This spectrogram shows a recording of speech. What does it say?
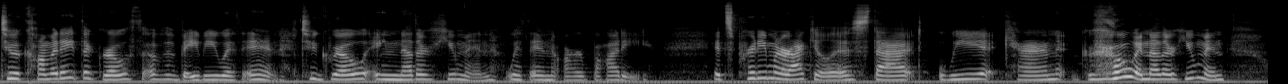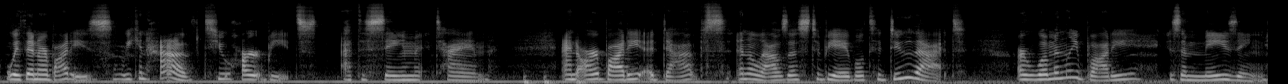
to accommodate the growth of the baby within, to grow another human within our body. It's pretty miraculous that we can grow another human within our bodies. We can have two heartbeats at the same time. And our body adapts and allows us to be able to do that. Our womanly body is amazing,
